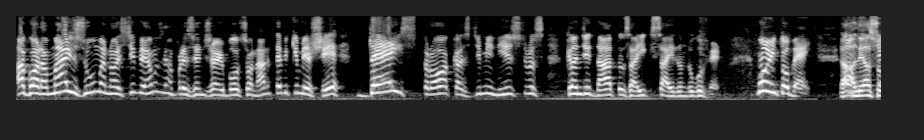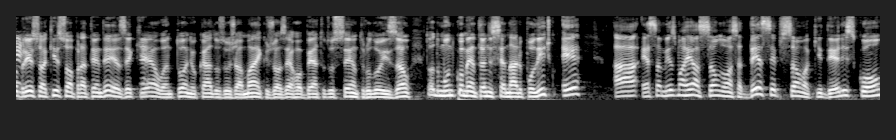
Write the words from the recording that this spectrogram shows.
Agora, mais uma nós tivemos, né? O presidente Jair Bolsonaro teve que mexer 10 trocas de ministros candidatos aí que saíram do governo. Muito bem. Ah, aliás, sobre isso aqui, só para atender, Ezequiel, é. Antônio Carlos do Jamaica, José Roberto do Centro, Luizão, todo mundo comentando esse cenário político e a essa mesma reação nossa, decepção aqui deles com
